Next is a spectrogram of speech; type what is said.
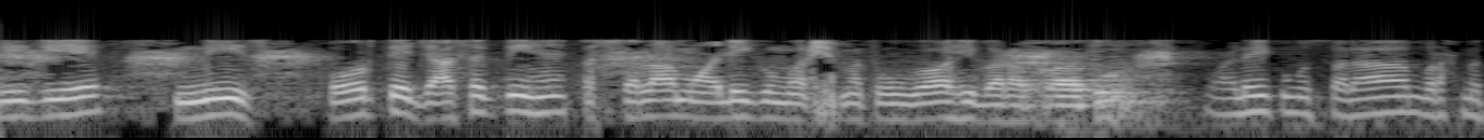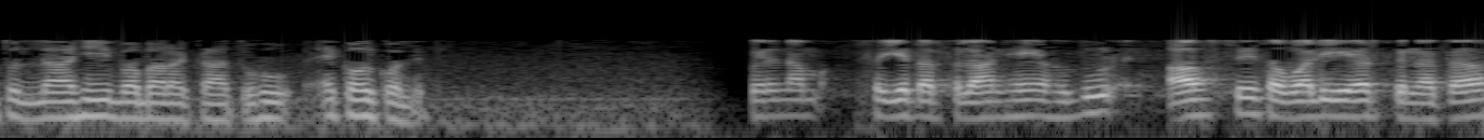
دیجیے۔ نیز عورتیں جا سکتی ہیں۔ السلام علیکم و اللہ وبرکاتہ۔ وعلیکم السلام و اللہ وبرکاتہ۔ ایک اور کال میرا نام سید ارسلان ہے۔ حضور آپ سے سوال یہ عرض کرنا تھا۔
